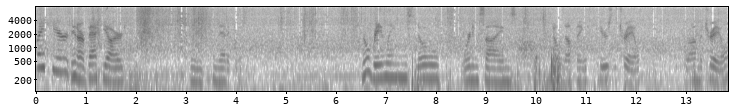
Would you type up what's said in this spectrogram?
right here in our backyard in Connecticut. No railings, no warning signs, no nothing. Here's the trail. We're on the trail.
